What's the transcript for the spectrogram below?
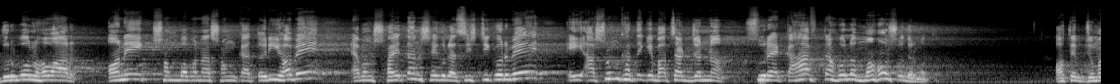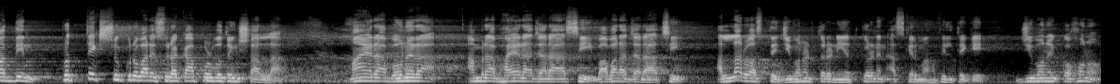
দুর্বল হওয়ার অনেক সম্ভাবনা সংখ্যা তৈরি হবে এবং শয়তান সেগুলো সৃষ্টি করবে এই আশঙ্কা থেকে বাঁচার জন্য সুরা কাহাফটা হলো মহৌষধের মতো। অতএব জুমার দিন প্রত্যেক শুক্রবারে সুরা কাপ পড়ব তো ইনশাল্লাহ মায়েরা, বোনেরা, আমরা ভাইয়েরা যারা আছি, বাবারা যারা আছি, আল্লাহর ওয়াস্তে জীবনের তরে নিয়ত করে নেন আজকের মাহফিল থেকে। জীবনে কখনো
